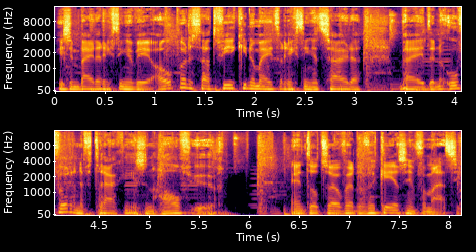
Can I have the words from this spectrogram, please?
is in beide richtingen weer open. Er staat 4 kilometer richting het zuiden bij Den Oever en de vertraging is een half uur. En tot zover de verkeersinformatie.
